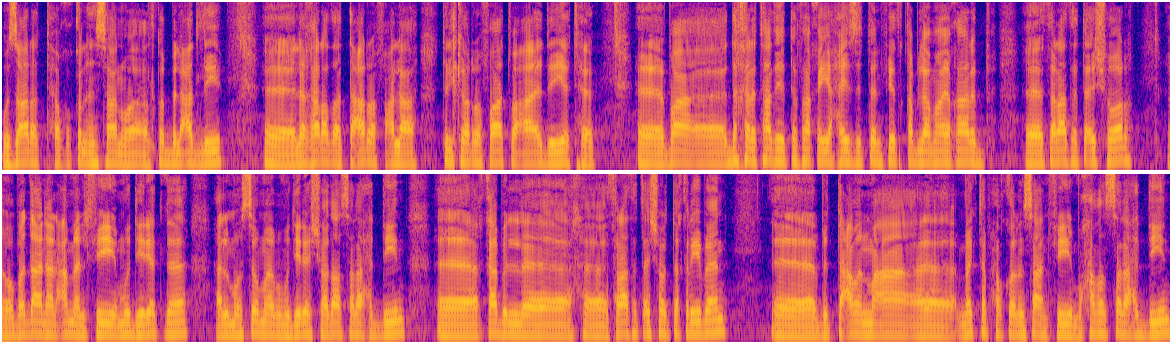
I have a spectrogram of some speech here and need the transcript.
وزارة حقوق الإنسان والطب العدلي آه، لغرض التعرف على تلك الرفات وعائديتها. آه، دخلت هذه الاتفاقية حيز التنفيذ قبل ما يقارب ثلاثة أشهر وبدأنا العمل في مديريتنا الموسومه بمديرية الشهداء صلاح الدين قبل قبل آه، ثلاثة أشهر تقريبا آه، بالتعاون مع آه، مكتب حقوق الإنسان في محافظة صلاح الدين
